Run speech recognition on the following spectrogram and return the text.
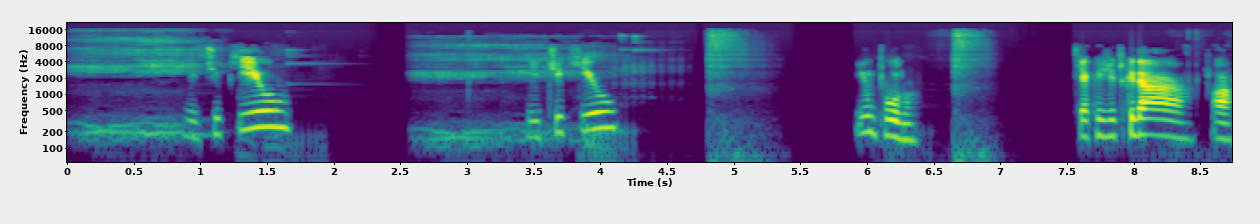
Hit kill. Hit kill. E um pulo. Que acredito que dá. Ó.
